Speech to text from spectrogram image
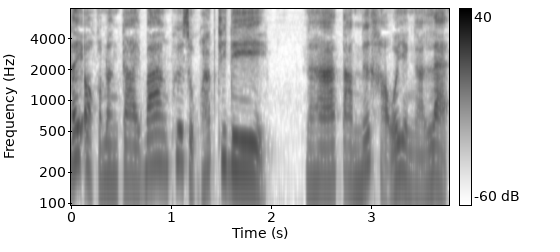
ได้ออกกำลังกายบ้างเพื่อสุขภาพที่ดีนะคะตามเนื้อข่าวว่าอย่างนั้นแหละ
